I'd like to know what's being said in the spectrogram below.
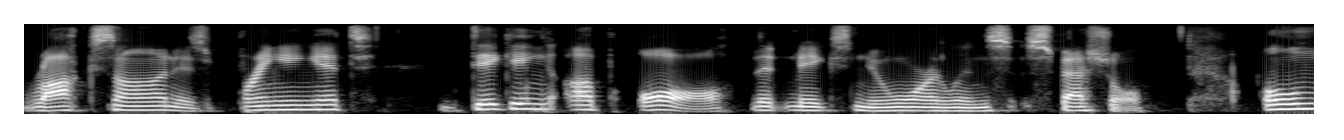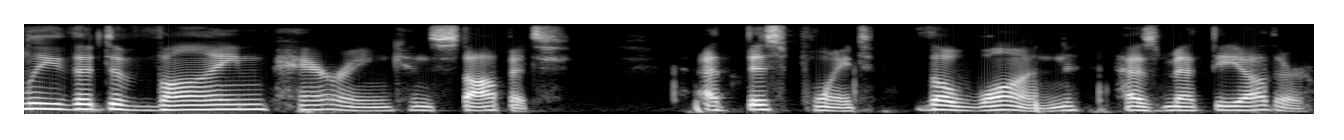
Roxxon is bringing it, digging up all that makes New Orleans special. Only the divine pairing can stop it. At this point, the one has met the other.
